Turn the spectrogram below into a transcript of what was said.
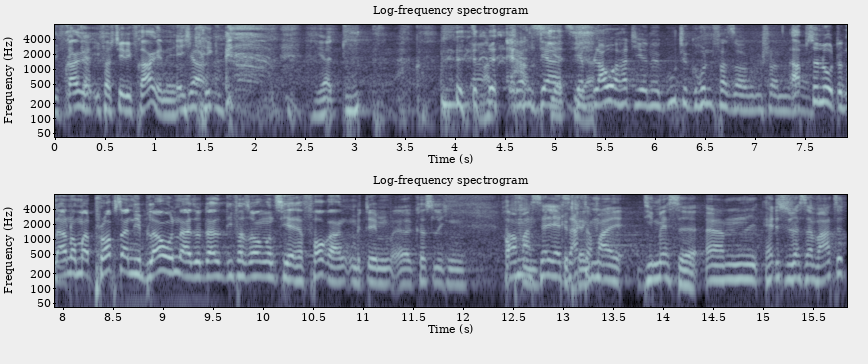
Die Frage, ich verstehe die Frage nicht. ich Ja. krieg... Ja, du... Ernst Der, der. Blaue hat hier eine gute Grundversorgung schon. Absolut. Und dann nochmal Props an die Blauen. Also, da, die versorgen uns hier hervorragend mit dem äh, köstlichen Hopfen Aber Marcel, jetzt sag doch mal die Messe. Ähm, hättest du das erwartet?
